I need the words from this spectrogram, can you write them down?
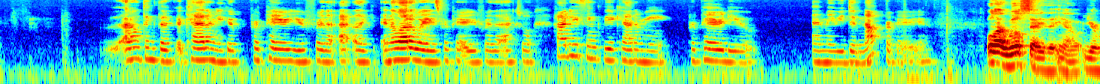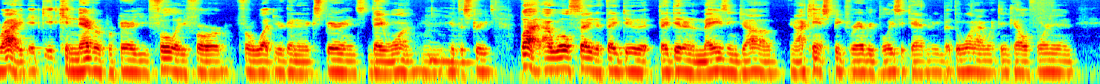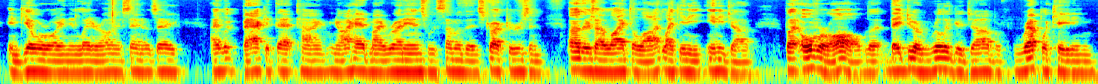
I don't think the academy could prepare you for the like in a lot of ways prepare you for the actual. How do you think the academy prepared you, and maybe did not prepare you? Well, I will say that you know you're right. It, it can never prepare you fully for for what you're going to experience day one when mm-hmm. you hit the mm-hmm. streets. But I will say that they do it. They did an amazing job. You know, I can't speak for every police academy, but the one I went to in California and in Gilroy, and then later on in San Jose, I look back at that time. You know, I had my run-ins with some of the instructors and others I liked a lot, like any any job. But overall, the, they do a really good job of replicating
